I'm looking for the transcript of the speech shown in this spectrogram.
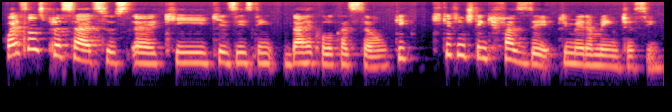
Quais são os processos é, que, que existem da recolocação? O que, que a gente tem que fazer, primeiramente, assim?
